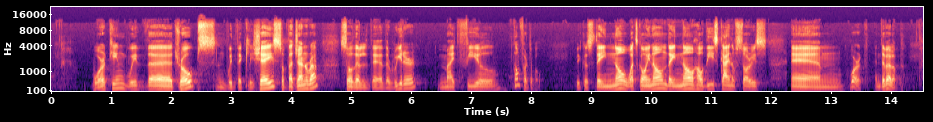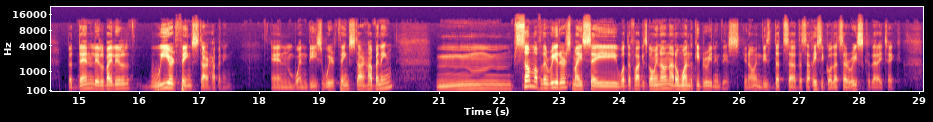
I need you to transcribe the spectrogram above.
working with the tropes and with the cliches of that genre so the, the, the reader might feel comfortable because they know what's going on, they know how these kind of stories um, work and develop. But then, little by little, weird things start happening. And when these weird things start happening, mm, some of the readers might say, "What the fuck is going on? I don't want to keep reading this." You know, and this that's a, that's a risiko, that's a risk that I take,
